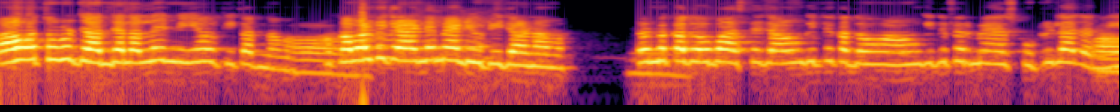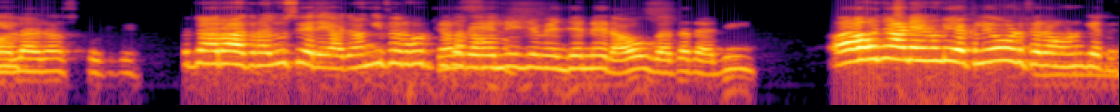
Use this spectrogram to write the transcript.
ਆਹੋ ਉੱਥੋਂ ਫਿਰ ਜਾਂਦੇ ਲੈ ਲੈਣੀ ਹੋਰ ਕੀ ਕਰਨਾ ਵਾ? ਹਾਂ। ਕਮਲ ਵੀ ਕਹਿਣ ਦੇ ਮੈਂ ਡਿਊਟੀ ਜਾਣਾ ਵਾ। ਫਿਰ ਮੈਂ ਕਦੋਂ ਬੱਸ ਤੇ ਜਾਊਂਗੀ ਤੇ ਕਦੋਂ ਆਊਂਗੀ ਤੇ ਫਿਰ ਮੈਂ ਸਕੂਟਰੀ ਲੈ ਜਾਂਦੀ ਹਾਂ ਆ। ਲੈ ਜਾ ਸਕੂਟਰੀ ਤੇ ਜਾਂ ਰਾਤ ਰਾਜੂ ਸਵੇਰੇ ਆ ਜਾਊਂਗੀ ਫਿਰ ਹੋਰ ਕੀ ਚੱਲ ਕਰਨਾ ਵੇਖ ਲਈ ਜਿਵੇਂ ਜੇ ਹਨੇਰਾ ਹੋਊਗਾ ਤਾਂ ਰਹਿ ਜੀ। ਆਹੋ ਨਿਆਣੇ ਨੂੰ ਵੇਖ ਲਿਓ ਹੁਣ ਫਿਰ ਆਉਣਗੇ ਤੇ।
